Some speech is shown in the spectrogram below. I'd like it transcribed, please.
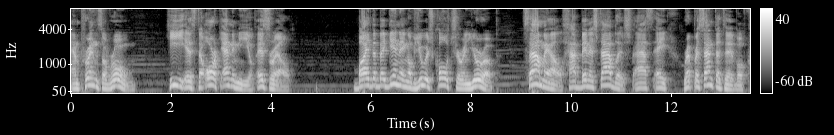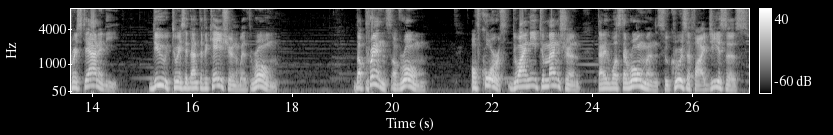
and prince of Rome, he is the arch enemy of Israel. By the beginning of Jewish culture in Europe, Samael had been established as a representative of Christianity due to his identification with Rome. The Prince of Rome. Of course, do I need to mention that it was the Romans who crucified Jesus?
